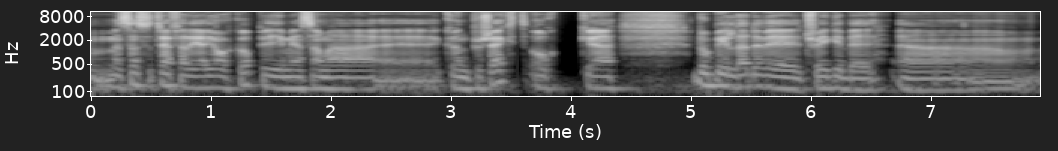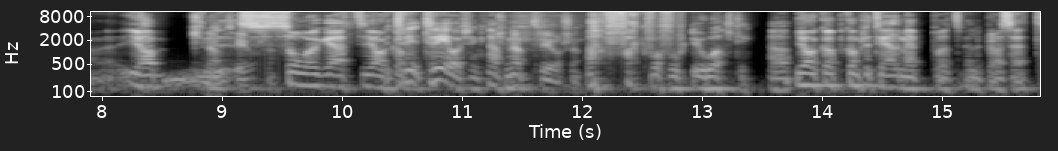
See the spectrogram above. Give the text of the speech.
men sen så träffade jag Jakob i gemensamma eh, kundprojekt och eh, då bildade vi Triggerbee. Ehm, jag såg att Jakob Tre, tre år sedan knappt. Knappt tre år sedan. Ah, fuck vad fort det går allting. Ja. Jakob kompletterade mig på ett väldigt bra sätt.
